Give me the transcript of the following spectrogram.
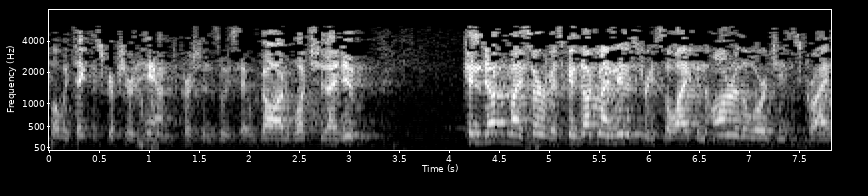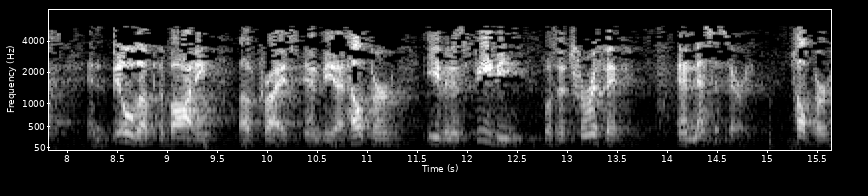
Well, we take the scripture in hand, Christians, and we say, well, God, what should I do? Conduct my service, conduct my ministry so I can honor the Lord Jesus Christ and build up the body of Christ and be a helper, even as Phoebe was a terrific and necessary helper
